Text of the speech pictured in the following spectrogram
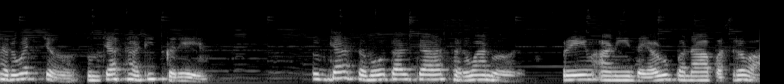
सर्वोच्च तुमच्यासाठीच करेल तुमच्या सभोवतालच्या सर्वांवर प्रेम आणि दयाळूपणा पसरवा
